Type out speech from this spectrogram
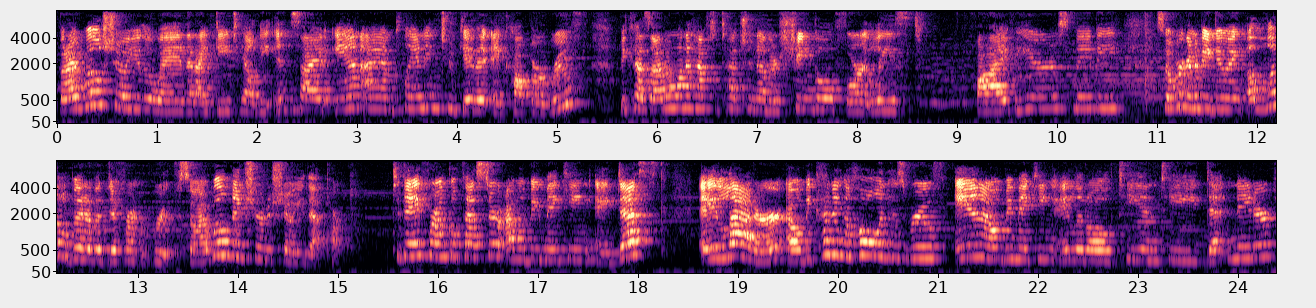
but I will show you the way that I detail the inside and I am planning to give it a copper roof because I don't want to have to touch another shingle for at least five years maybe. So we're going to be doing a little bit of a different roof, so I will make sure to show you that part. Today for Uncle Fester, I will be making a desk, a ladder, I will be cutting a hole in his roof, and I will be making a little TNT detonator,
